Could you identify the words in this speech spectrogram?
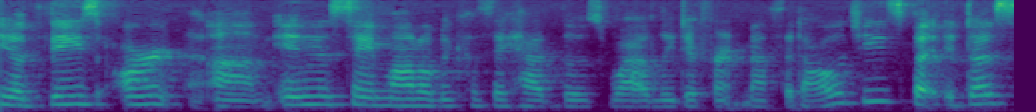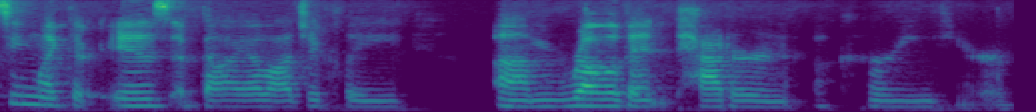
you know, these aren't um, in the same model because they had those wildly different methodologies, but it does seem like there is a biologically um, relevant pattern occurring here.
